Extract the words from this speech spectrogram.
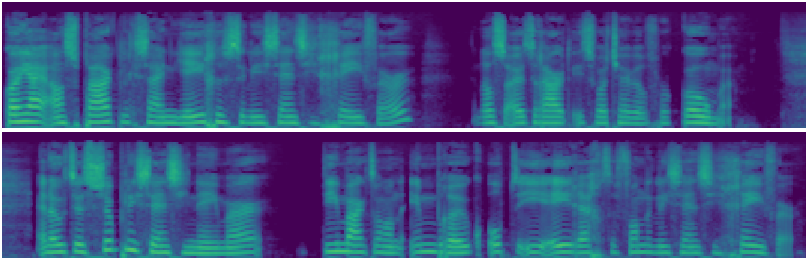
kan jij aansprakelijk zijn jegens de licentiegever. En dat is uiteraard iets wat jij wil voorkomen. En ook de sublicentienemer, die maakt dan een inbreuk op de IE-rechten van de licentiegever.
